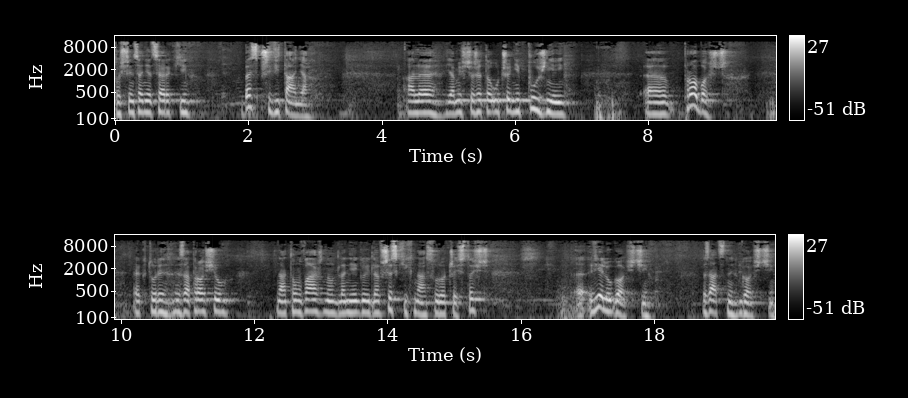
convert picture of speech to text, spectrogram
poświęcenie cerkwi bez przywitania, ale ja myślę, że to uczyni później e, proboszcz, e, który zaprosił na tą ważną dla niego i dla wszystkich nas uroczystość e, wielu gości, zacnych gości.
